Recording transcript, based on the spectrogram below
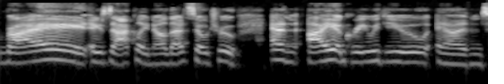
Right, exactly. No, that's so true. And I agree with you. And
